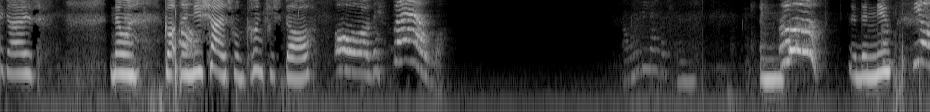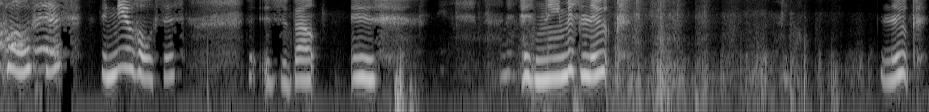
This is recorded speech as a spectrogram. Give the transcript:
Hi guys. Now I got the new shires from Country Store. Oh, they fell. I want to be best friend. And, Oh, and the new horses. The new horses is about is his name is Luke. Luke. Luke.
